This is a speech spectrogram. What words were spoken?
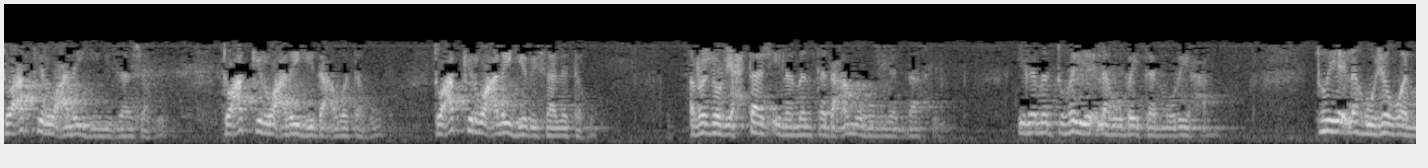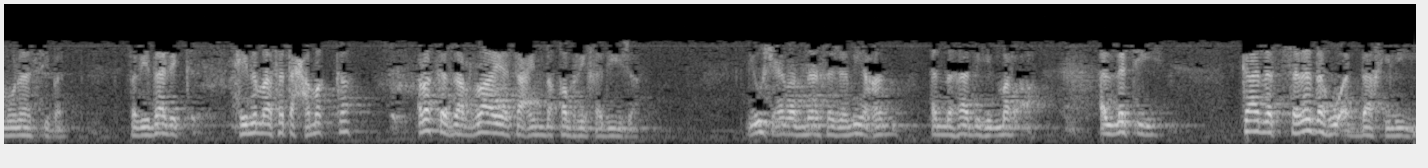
تعكر عليه مزاجه. تعكر عليه دعوته. تعكر عليه رسالته. الرجل يحتاج إلى من تدعمه من الداخل. إلى من تهيئ له بيتا مريحا. تهيئ له جوا مناسبا. فلذلك حينما فتح مكة ركز الراية عند قبر خديجة. ليشعر الناس جميعا أن هذه المرأة التي كانت سنده الداخلي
